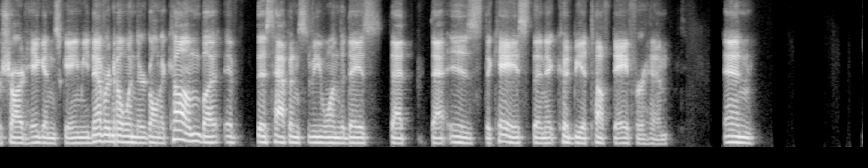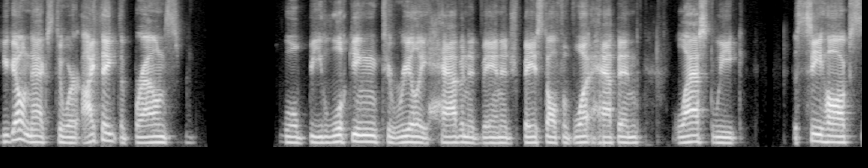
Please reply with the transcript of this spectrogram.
Rashard Higgins game. You never know when they're going to come, but if this happens to be one of the days that that is the case, then it could be a tough day for him. And you go next to where I think the Browns will be looking to really have an advantage based off of what happened last week the Seahawks,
